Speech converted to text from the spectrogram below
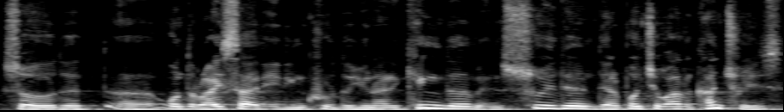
So that uh, on the right side, it includes the United Kingdom and Sweden. There are a bunch of other countries,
